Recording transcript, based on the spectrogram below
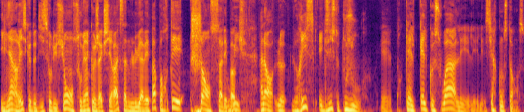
il y a un risque de dissolution? On se souvient que Jacques Chirac, ça ne lui avait pas porté chance à l'époque. Oui. Alors, le, le risque existe toujours et quelles quelles que soient les, les, les circonstances.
